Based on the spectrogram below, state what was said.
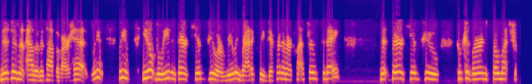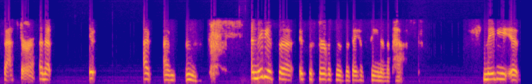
this isn't out of the top of our heads. What do you, what do you, you don't believe that there are kids who are really radically different in our classrooms today? That there are kids who who could learn so much faster, and that it, I, I'm. Mm, and maybe it's the it's the services that they have seen in the past. Maybe it's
